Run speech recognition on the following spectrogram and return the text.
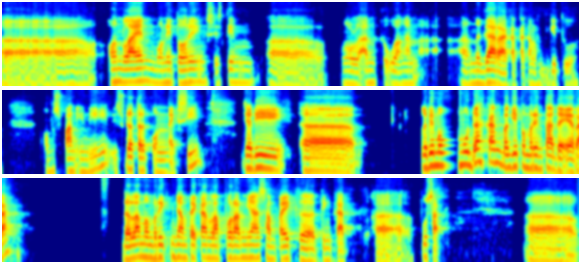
Uh, online monitoring sistem uh, pengelolaan keuangan negara katakanlah begitu. OMSPAN ini sudah terkoneksi. Jadi eh, lebih memudahkan bagi pemerintah daerah dalam memberi, menyampaikan laporannya sampai ke tingkat uh, pusat. Uh,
